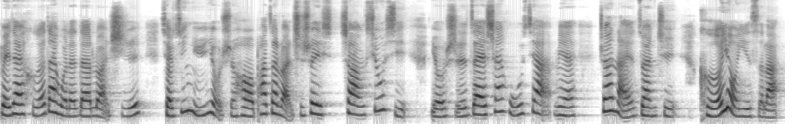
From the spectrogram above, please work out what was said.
北戴河带回来的卵石。小金鱼有时候趴在卵石睡上休息，有时在珊瑚下面钻来钻去，可有意思了。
